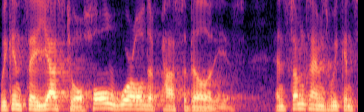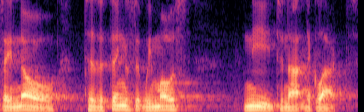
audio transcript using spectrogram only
We can say yes to a whole world of possibilities. And sometimes we can say no to the things that we most need to not neglect.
